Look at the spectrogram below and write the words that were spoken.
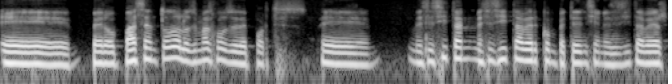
Eh, pero pasa en todos los demás juegos de deportes. Eh, necesitan, necesita haber competencia, necesita haber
